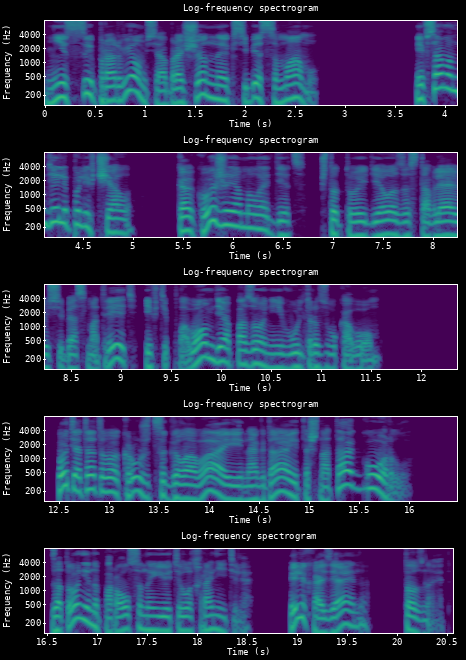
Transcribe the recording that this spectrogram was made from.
«не ссы, прорвемся», обращенное к себе самому. И в самом деле полегчало. Какой же я молодец, что то и дело заставляю себя смотреть и в тепловом диапазоне, и в ультразвуковом. Хоть от этого кружится голова и иногда и тошнота к горлу, зато не напоролся на ее телохранителя. Или хозяина, кто знает.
